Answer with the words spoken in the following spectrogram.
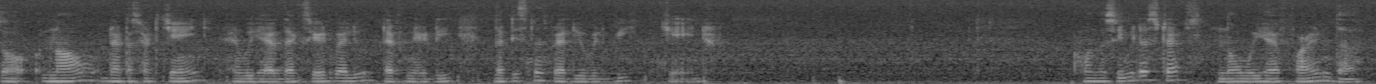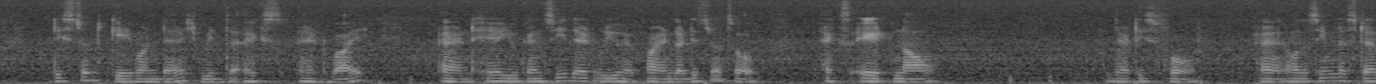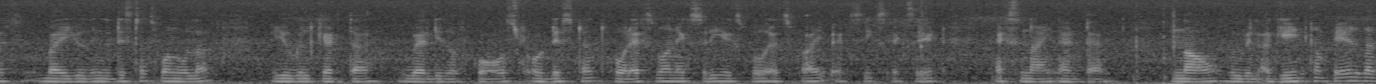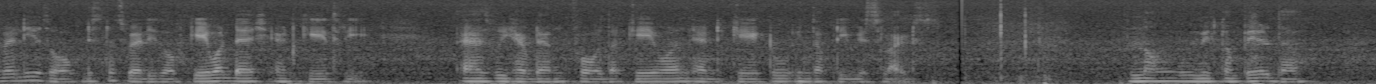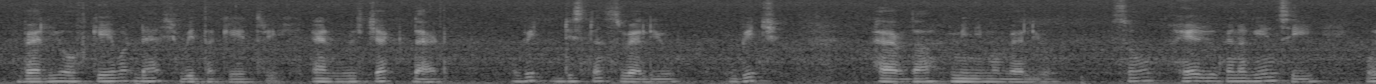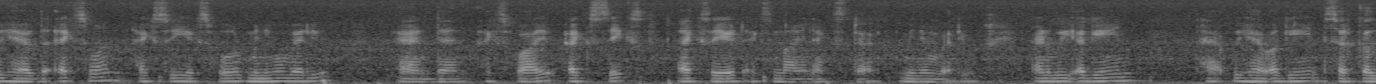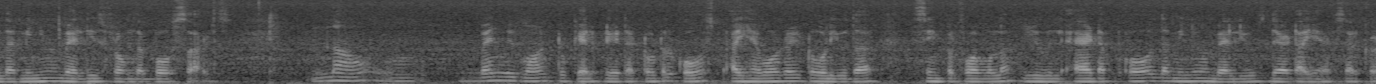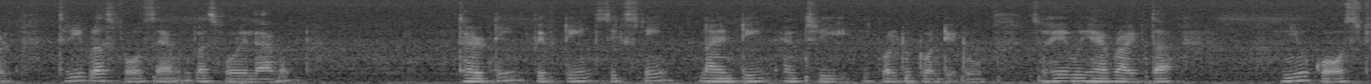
So now data set change and we have the x8 value definitely the distance value will be changed. On the similar steps now we have find the distance k1 dash with the x and y and here you can see that you have find the distance of x8 now. That is 4 and on the similar steps by using the distance formula you will get the values of cost or distance for x1 x3 x4 x5 x6 x8 x9 and 10 now we will again compare the values of distance values of k1 dash and k3 as we have done for the k1 and k2 in the previous slides. Now we will compare the value of k1 dash with the k3 and we will check that which distance value which have the minimum value. So here you can again see we have the x1 x3 x4 minimum value and then x5 x6 x8 x9 x10 minimum value. And we again have we have again circle the minimum values from the both sides. Now when we want to calculate the total cost I have already told you the simple formula. You will add up all the minimum values that I have circled. 3 plus 4 7 plus 4 11 13 15 16 19 and 3 equal to 22 so here we have write the new cost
